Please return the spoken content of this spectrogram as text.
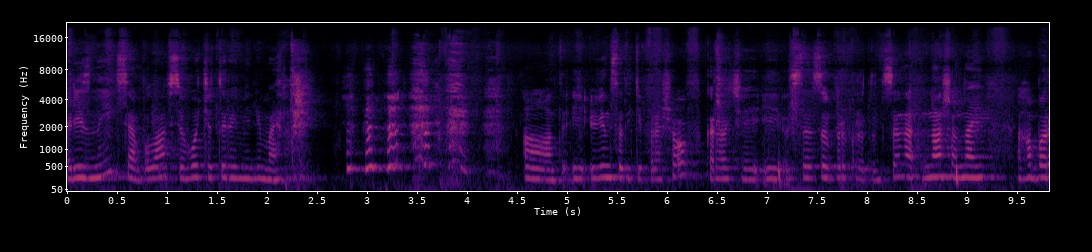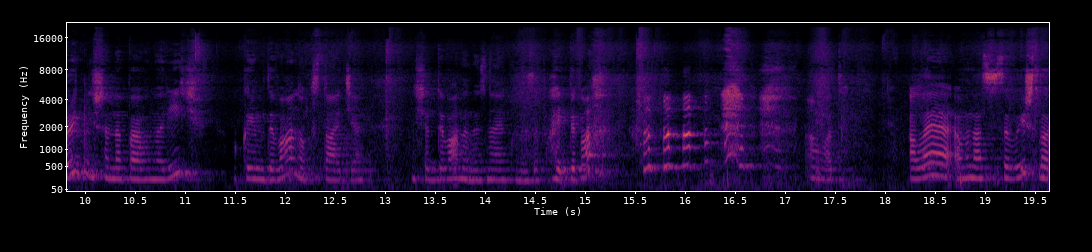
різниця була всього 4 мм. От, і він все-таки пройшов, коротше, і все супер круто. Це наша найгабаритніша, напевно, річ, окрім дивану, кстати. Насчет дивану не знаю, куди запхати диван. Але в нас все вийшло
